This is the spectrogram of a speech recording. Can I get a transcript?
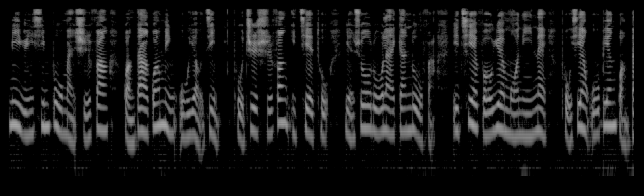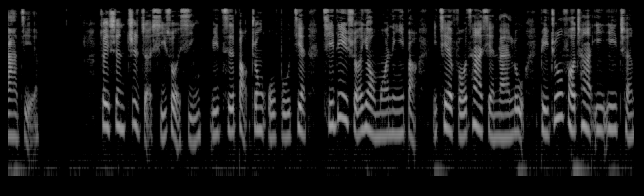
密云心布满十方，广大光明无有尽。普至十方一切土，演说如来甘露法。一切佛愿摩尼内。普现无边广大劫，最胜智者习所行，于此宝中无不见。其地所有摩尼宝，一切佛刹显来路，彼诸佛刹一一成，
